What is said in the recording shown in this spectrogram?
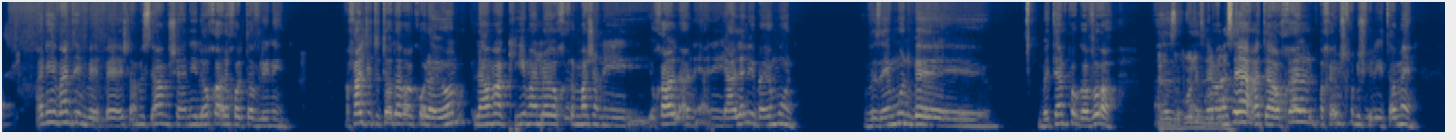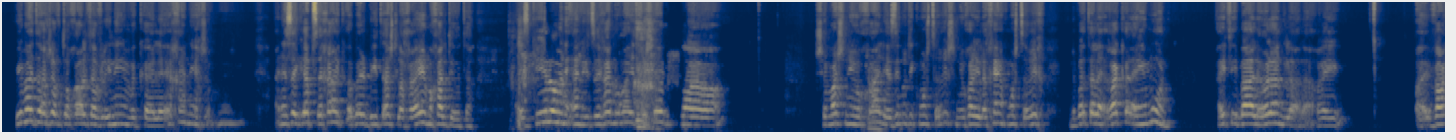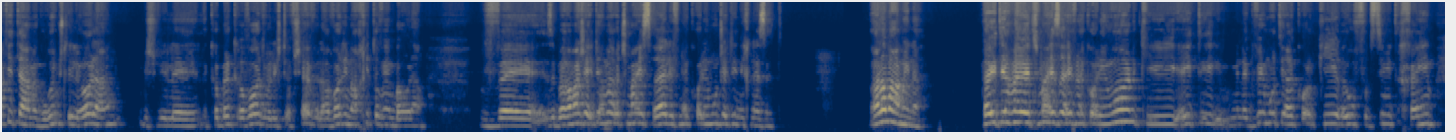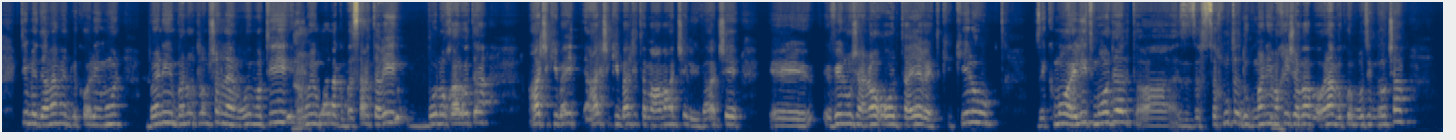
אני הבנתי בשלב מסוים שאני לא יכולה לאכול תבלינים. אכלתי את אותו דבר כל היום, למה? כי אם אני לא אוכל מה שאני אוכל, אני, אני יעלה לי באימון. וזה אימון ב, בטמפו גבוה. כן, אז, אז. למעשה אתה אוכל בחיים שלך בשביל להתאמן. ואם אתה עכשיו תאכל תבלינים וכאלה, איך אני עכשיו... אני אעשה גרפס אחד, אקבל בעיטה של החיים, אכלתי אותה. אז כאילו אני, אני צריכה נורא להתחשב שמה שאני אוכל יזין אותי כמו שצריך, שאני אוכל להילחם כמו שצריך. אני מדברת רק על האימון. הייתי באה להולנד, ל- ל- הרי העברתי את המגורים שלי להולנד בשביל אה, לקבל קרבות ולהשתפשף ולעבוד עם הכי טובים בעולם. וזה ברמה שהייתי אומרת, שמע ישראל לפני כל אימון שהייתי נכנסת. אני לא מאמינה. והייתי אומרת, שמע ישראל לפני כל אימון, כי הייתי, מנגבים אותי על כל קיר, היו מפוצצים לי את החיים, הייתי מדממת בכל אימון, בנים, בנות, לא משנה להם, רואים אותי, אומרים וואלכ, בשר טרי, בוא נאכל אותה, עד שקיבלתי, עד שקיבלתי את המעמד שלי ועד שהבינו שאני לא עוד תיירת, כי כאילו זה כמו Elite Model, זה סוכנות הדוגמנים הכי שווה בעולם וכולם רוצים להיות שם,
